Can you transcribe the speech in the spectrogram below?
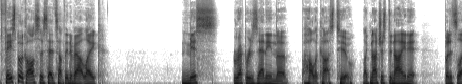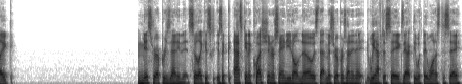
Facebook also said something about like misrepresenting the Holocaust too. Like not just denying it, but it's like misrepresenting it. So like is is a, asking a question or saying you don't know is that misrepresenting it? We have to say exactly what they want us to say.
